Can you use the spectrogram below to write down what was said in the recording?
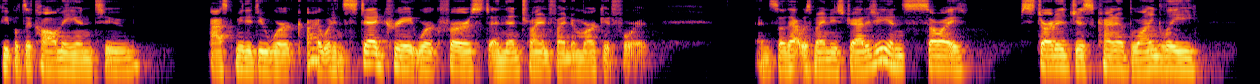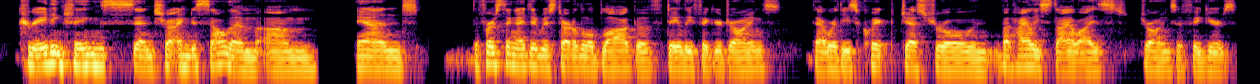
people to call me and to ask me to do work, I would instead create work first and then try and find a market for it. And so that was my new strategy. And so I started just kind of blindly creating things and trying to sell them. Um, and the first thing I did was start a little blog of daily figure drawings that were these quick gestural and but highly stylized drawings of figures.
